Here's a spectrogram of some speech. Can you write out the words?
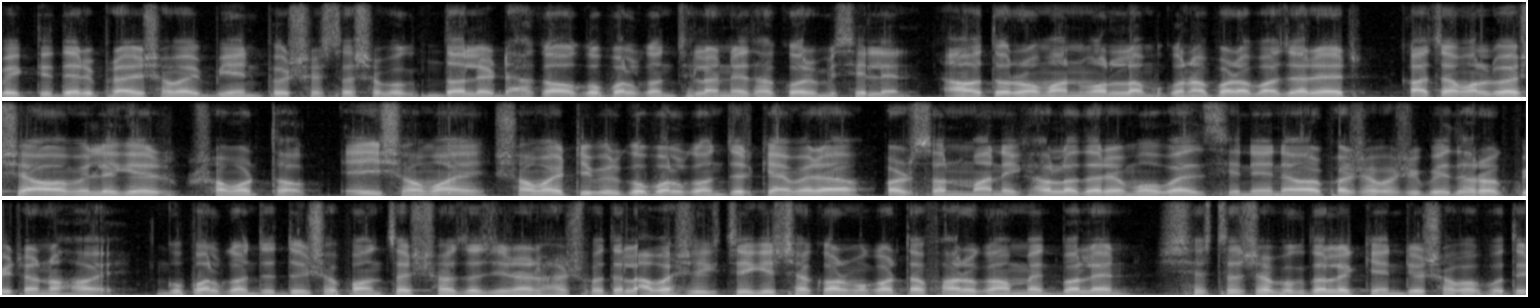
ব্যক্তিদের প্রায় সবাই বিএনপি স্বেচ্ছাসেবক দলে ঢাকা ও গোপালগঞ্জ জেলার নেতাকর্মী ছিলেন। আহত রোমান মোল্লা গোনাপাড়া বাজারের কাঁচামাল ব্যবসায়ী আওয়ামী লীগের সমর্থক। এই সময় সময় টিভির গোপালগঞ্জের camera person Manik Howlader mobile ছিনিয়ে নেওয়ার পাশাপাশি বেধড়ক পিটানো হয়। গোপালগঞ্জের দুইশো পঞ্চাশ সজ্জা জেনারেল হাসপাতাল আবাসিক চিকিৎসা কর্মকর্তা ফারুক আহমেদ বলেন, স্বেচ্ছাসেবক দলের কেন্দ্রীয় সভাপতি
